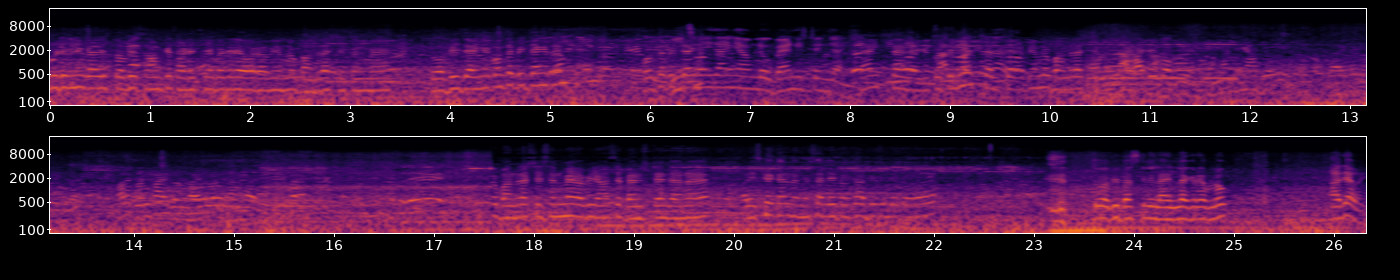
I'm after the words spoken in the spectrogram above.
गुड इवनिंग गाइस तो अभी शाम के साढ़े छः बज रहे हैं और अभी हम लोग बांद्रा स्टेशन में हैं। तो अभी जाएँगे। कौन सा बीच जाएँगे सर कौन सा बीच जाएँगे? नहीं जाएँगे हम लोग बैंड स्टैंड जाएँगे। बैंक स्टैंड जाएँगे। तो चलिए चलते हैं। अभी हम लोग बांद्रा स्टेशन तो बांद्रा स्टेशन में अभी यहाँ से बैंड स्टैंड जाना है और इसके कारण हमेशा लेट होता है अभी भी लेट हो रहा है। तो अभी बस के लिए लाइन लग रहे हैं हम लोग। आ जाओ भाई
